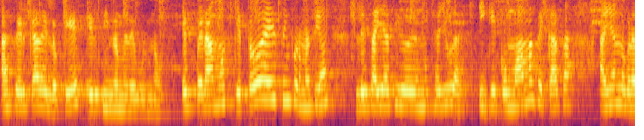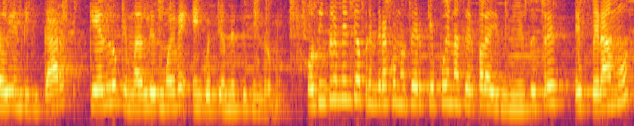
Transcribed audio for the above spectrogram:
acerca de lo que es el síndrome de burnout. Esperamos que toda esta información les haya sido de mucha ayuda y que como amas de casa hayan logrado identificar qué es lo que más les mueve en cuestión de este síndrome o simplemente aprender a conocer qué pueden hacer para disminuir su estrés. Esperamos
